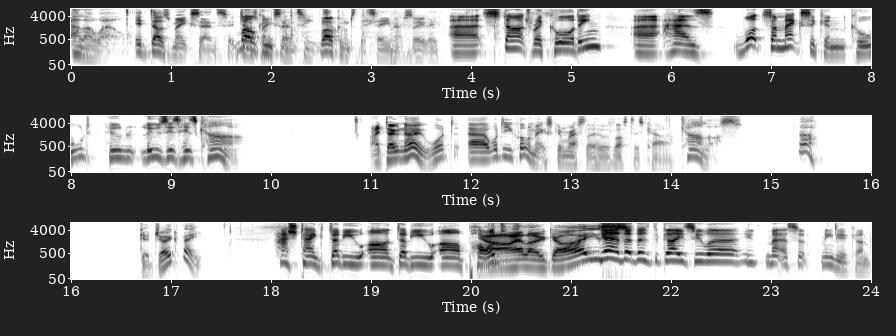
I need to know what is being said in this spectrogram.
LOL. It does make sense. It Welcome make to the team, Welcome Chopper to the team, absolutely. Uh, start recording uh, has what's a Mexican called who loses his car? I don't know. What uh, what do you call a Mexican wrestler who has lost his car? Carlos. Oh. Good joke, mate. Hashtag WRWR pod. Oh, hello, guys. yeah, the, the, the guys who uh, who met us at MediaCon.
